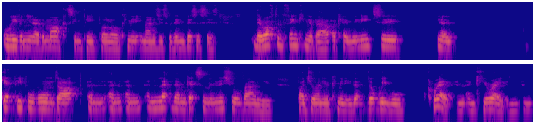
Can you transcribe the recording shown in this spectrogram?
or even you know the marketing people or community managers within businesses, they're often thinking about okay, we need to, you know, get people warmed up and and and, and let them get some initial value by joining a community that, that we will create and, and curate and, and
